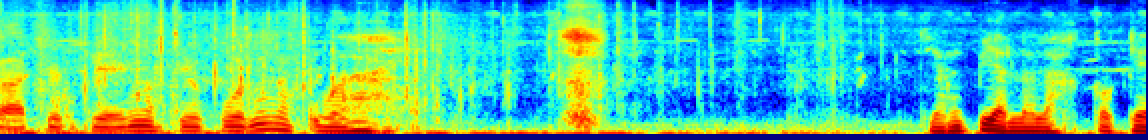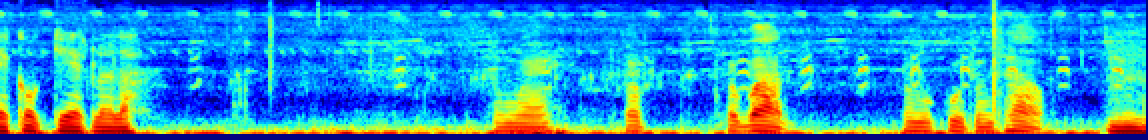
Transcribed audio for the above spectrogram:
กาดเจ็บแข็งเจอฝนนะว้ายเสียงเปลี่ยนแล้วล่ะก็แกกก็แกกแล้วล่ะทำไงครับก็บ้านทำมากูตอนเช้าอืม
